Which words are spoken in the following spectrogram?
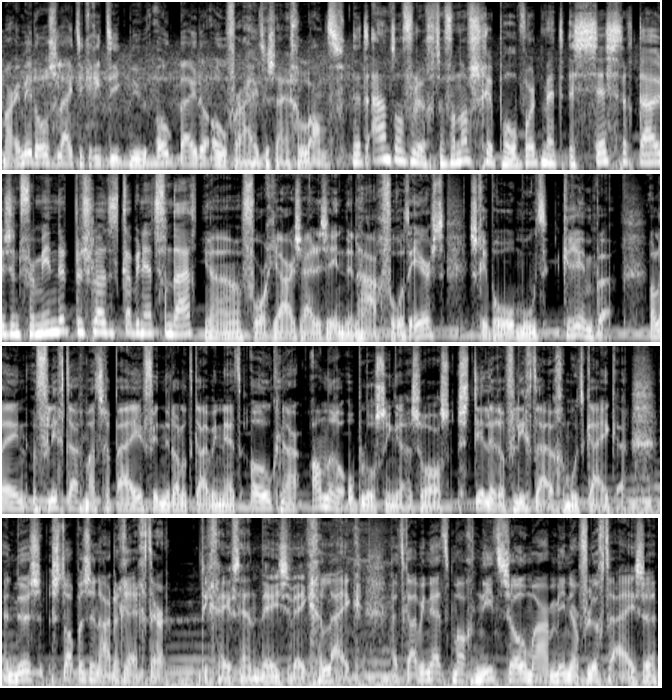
Maar inmiddels lijkt de kritiek nu ook bij de overheid te zijn geland. Het aantal vluchten vanaf Schiphol wordt met 60.000 verminderd, besloot het kabinet vandaag. Ja, vorig jaar zeiden ze in Den Haag voor het eerst: Schiphol moet krimpen. Alleen vliegtuigmaatschappijen vinden dat het kabinet ook naar andere oplossingen, zoals stillere vliegtuigen, moet kijken. En dus stappen ze naar de rechter. Die geeft hen deze week gelijk. Het kabinet mag niet zomaar minder vluchten eisen.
